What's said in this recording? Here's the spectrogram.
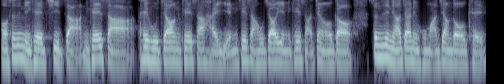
哦，甚至你可以气炸，你可以撒黑胡椒，你可以撒海盐，你可以撒胡椒盐，你可以撒酱油膏，甚至你要加点胡麻酱都 OK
